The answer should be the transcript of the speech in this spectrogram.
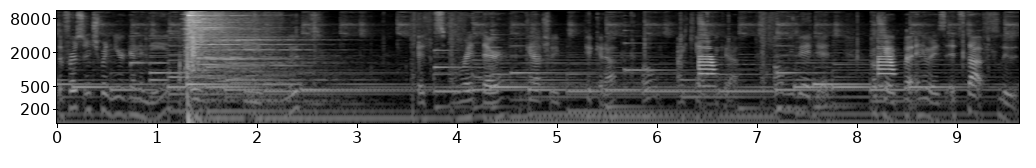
the first instrument you're gonna need is a flute. It's right there. You can actually pick it up. Oh, I can't pick it up. Oh, maybe I did. Okay, but anyways, it's that flute.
